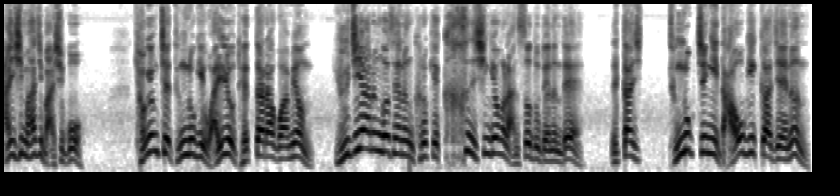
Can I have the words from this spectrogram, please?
안심하지 마시고 경영체 등록이 완료됐다라고 하면 유지하는 것에는 그렇게 큰 신경을 안 써도 되는데 일단 등록증이 나오기까지에는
